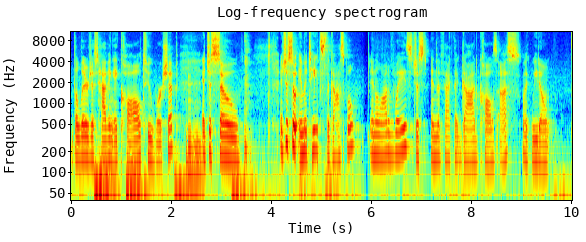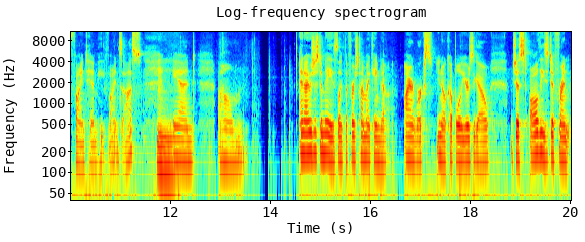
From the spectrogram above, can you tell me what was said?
the liturgist having a call to worship. It just so it just so imitates the gospel in a lot of ways. Just in the fact that God calls us, like we don't find Him, He finds us, and um, and I was just amazed. Like the first time I came to Iron Works, you know, a couple of years ago, just all these different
